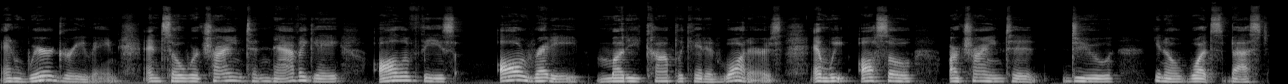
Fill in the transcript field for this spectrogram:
And we're grieving. And so, we're trying to navigate all of these already muddy, complicated waters. And we also are trying to do, you know, what's best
